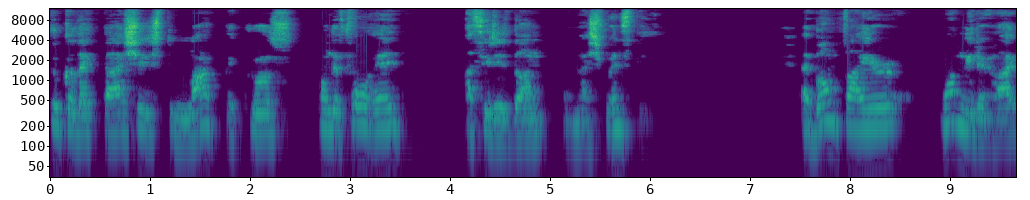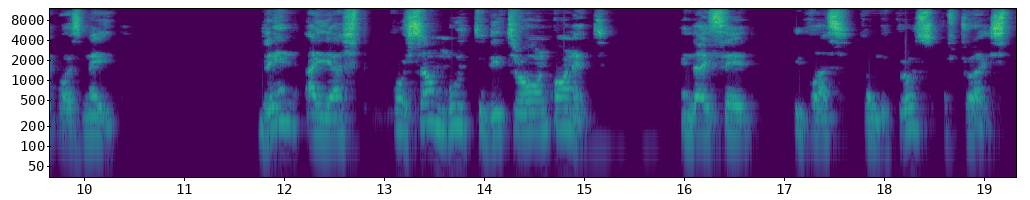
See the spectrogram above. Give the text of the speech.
to collect ashes to mark the cross on the forehead as it is done on Ash Wednesday. A bonfire one meter high was made. Then I asked for some wood to be thrown on it, and I said, it was from the cross of Christ.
